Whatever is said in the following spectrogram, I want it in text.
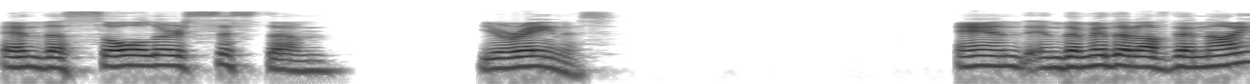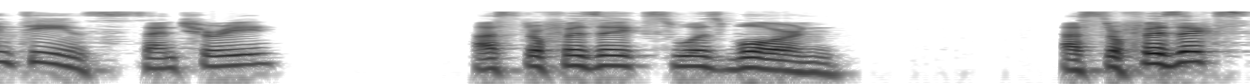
in the solar system Uranus. And in the middle of the 19th century, astrophysics was born. Astrophysics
